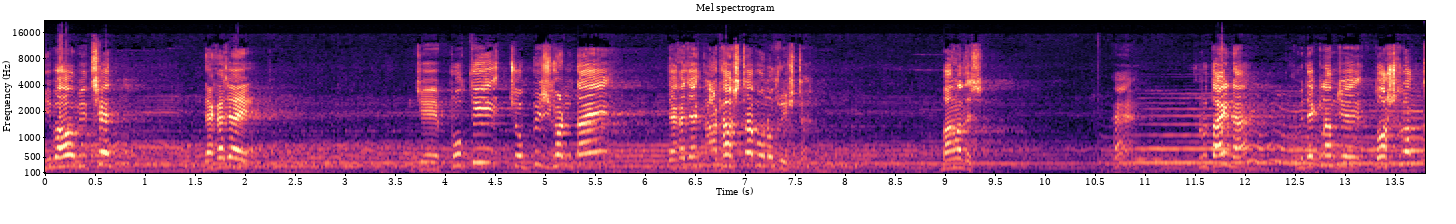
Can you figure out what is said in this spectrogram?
বিবাহ বিচ্ছেদ দেখা যায় যে প্রতি চব্বিশ ঘন্টায় দেখা যায় আঠাশটা উনত্রিশটা বাংলাদেশে। হ্যাঁ শুধু তাই না, আমি দেখলাম যে দশ লক্ষ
